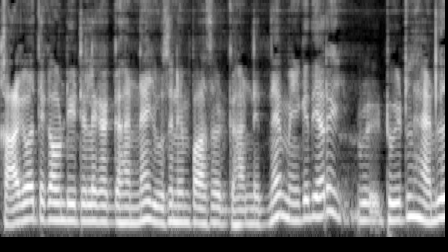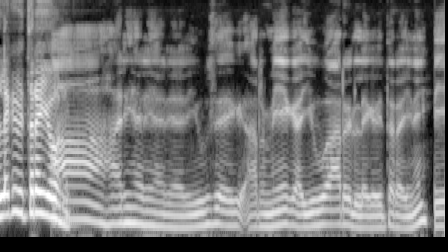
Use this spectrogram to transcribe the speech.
කාගවත් කවන්් ඩීටල එකක් ගහන්න යුසනම් පසට ගහන්නෙත්න මේක දර ටටල් හැඩල්ල එක විතර යෝ හරි හරි යුස අර මේක යුවාරල්ල එක විතරයින ඒ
